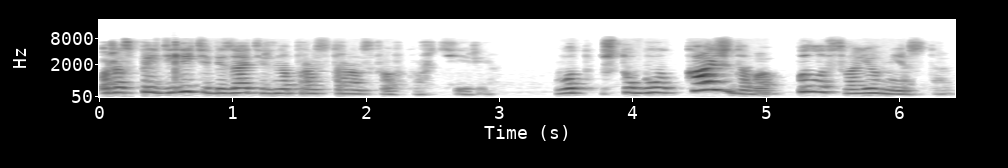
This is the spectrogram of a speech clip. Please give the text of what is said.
распределить обязательно пространство в квартире вот чтобы у каждого было свое место.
